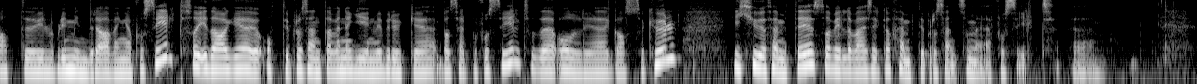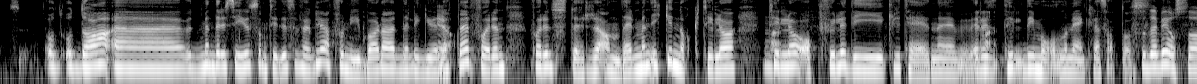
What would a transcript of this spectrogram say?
at det vil bli mindre avhengig av fossilt. Så i dag er jo 80% av energien vi bruker basert på fossilt, så det er olje, gass og kull. I 2050 så vil det være ca. 50% som er fossilt. Og, og da, eh, men dere sier jo samtidig selvfølgelig at fornybar da, det ligger jo i dette, får en, får en, større andel. Men ikke nok til å, til å oppfylle de kriteriene, eller til de målene vi egentlig har satt oss. Så Det vi også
